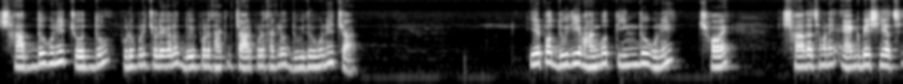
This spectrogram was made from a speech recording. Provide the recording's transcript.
সাত দুগুণে চোদ্দ পুরোপুরি চলে গেল, দুই পরে থাক, চার পরে থাকল দুই দুগুণে চার। এরপর দুই দিয়ে ভাঙবো তিন দুগুণে ছয়, সাত আছে মানে এক বেশি আছে।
